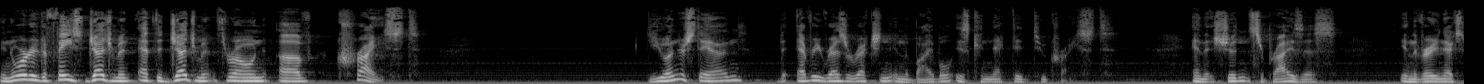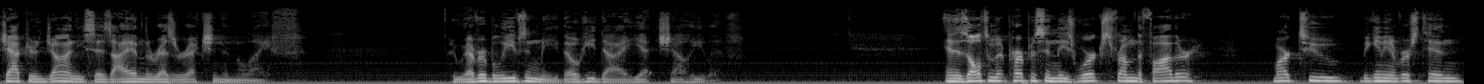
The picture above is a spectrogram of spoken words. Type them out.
in order to face judgment at the judgment throne of Christ. Do you understand that every resurrection in the Bible is connected to Christ? And it shouldn't surprise us. In the very next chapter in John, he says, I am the resurrection and the life. Whoever believes in me, though he die, yet shall he live. And his ultimate purpose in these works from the Father, Mark 2, beginning in verse 10,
